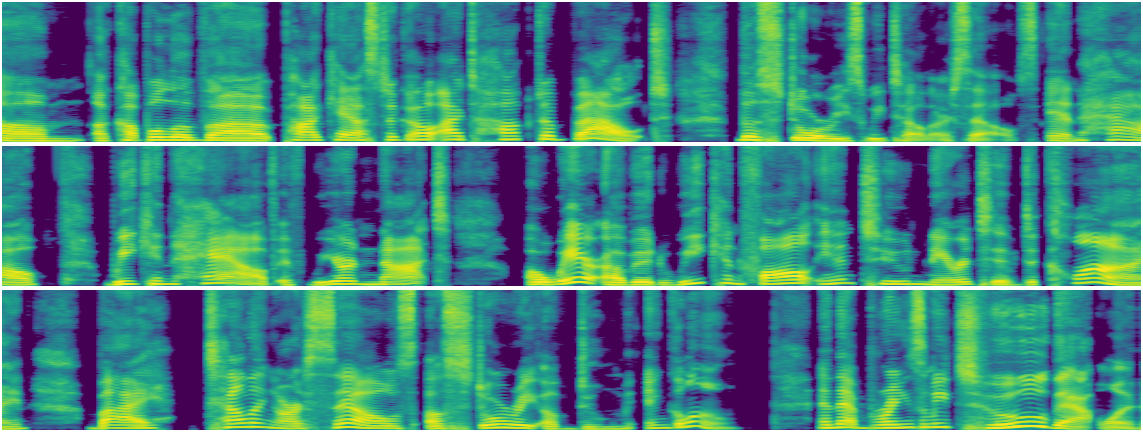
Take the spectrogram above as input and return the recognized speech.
Um, a couple of uh, podcasts ago, I talked about the stories we tell ourselves and how we can have, if we are not aware of it, we can fall into narrative decline by telling ourselves a story of doom and gloom. And that brings me to that one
